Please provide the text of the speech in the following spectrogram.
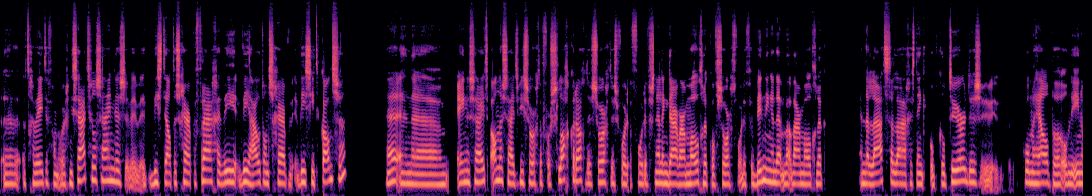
uh, het geweten van de organisatie wil zijn. Dus uh, wie stelt de scherpe vragen, wie, wie houdt ons scherp, wie ziet kansen. Hè. En enerzijds, anderzijds, wie zorgt er voor slagkracht. Dus zorgt dus voor, voor de versnelling daar waar mogelijk of zorgt voor de verbindingen waar mogelijk. En de laatste laag is denk ik op cultuur. Dus komen helpen om, die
